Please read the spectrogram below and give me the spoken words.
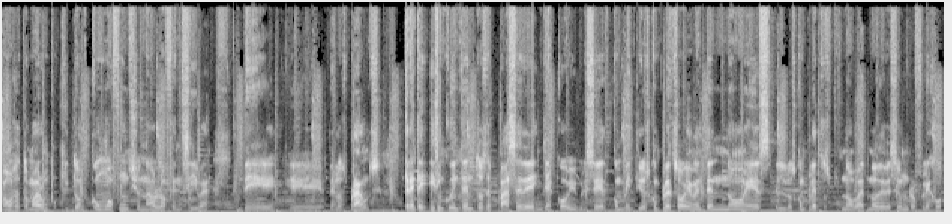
vamos a tomar un poquito cómo ha funcionado la ofensiva de, eh, de los Browns. 35 intentos de pase de Jacoby Brissett con 22 completos. Obviamente no es los completos, no, va- no debe ser un reflejo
